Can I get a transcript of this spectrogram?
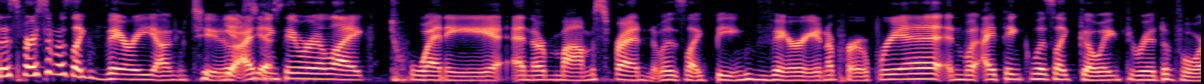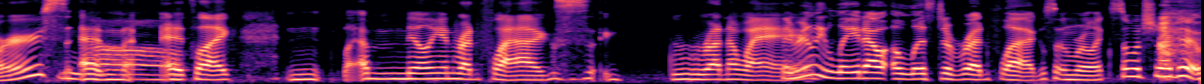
This person was like very young too. Yes, I yes. think they were like 20 and their mom's friend was like being very inappropriate and what I think was like going through a divorce and it's like n- a million red flags run away. They really laid out a list of red flags, and we're like, so what should I do?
